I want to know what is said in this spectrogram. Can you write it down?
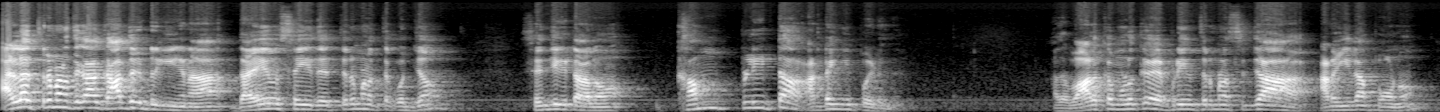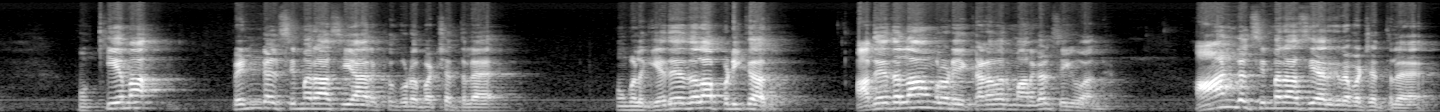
அல்ல திருமணத்துக்காக காத்துக்கிட்டு இருக்கீங்கன்னா தயவு செய்து திருமணத்தை கொஞ்சம் செஞ்சுக்கிட்டாலும் கம்ப்ளீட்டாக அடங்கி போயிடுங்க. அது வாழ்க்கை முழுக்க எப்படியும் திருமணம் செஞ்சால் அடங்கி தான் போகணும். முக்கியமாக பெண்கள் சிம்மராசியாக இருக்கக்கூடிய பட்சத்தில் உங்களுக்கு எது எதெல்லாம் பிடிக்காது அதை இதெல்லாம் உங்களுடைய கணவர்மார்கள் செய்வாங்க. ஆண்கள் சிம்மராசியாக இருக்கிற பட்சத்தில்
